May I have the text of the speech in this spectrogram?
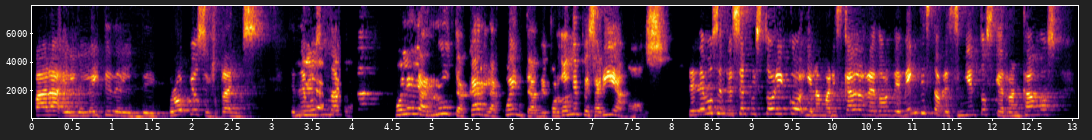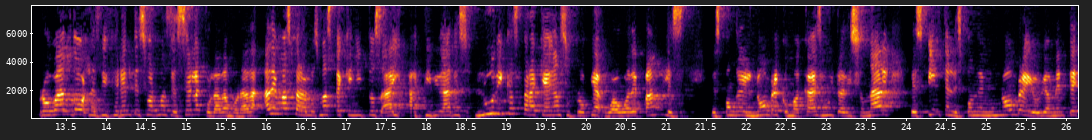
para el deleite de, propios y extraños. Tenemos una ruta. ¿Cuál es la ruta, Carla? Cuéntame, ¿por dónde empezaríamos? Tenemos en el centro histórico y en la Mariscal alrededor de 20 establecimientos que arrancamos probando las diferentes formas de hacer la colada morada. Además, para los más pequeñitos hay actividades lúdicas para que hagan su propia guagua de pan. Les les pongan el nombre, como acá es muy tradicional, les pinten, les ponen un nombre y obviamente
